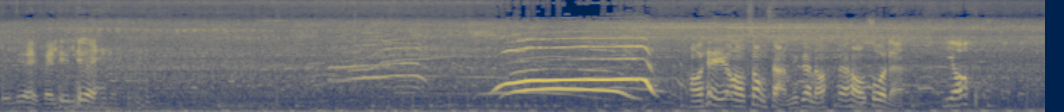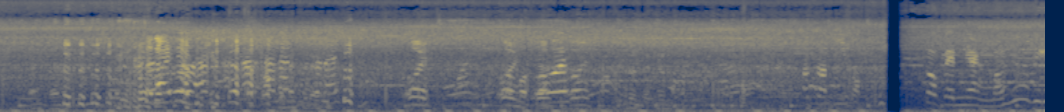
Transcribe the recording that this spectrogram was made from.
ไปเรื่อย ไปเรื่อย เขาให้ออกสองสามนี่ก็เนาะถ้าเขาโคตรอะ เดี๋ยว จะได้เนี่ยโอ้ย โอ้ย โอ้ยโอ้ยก็เป็นอย่างมั้งพิ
